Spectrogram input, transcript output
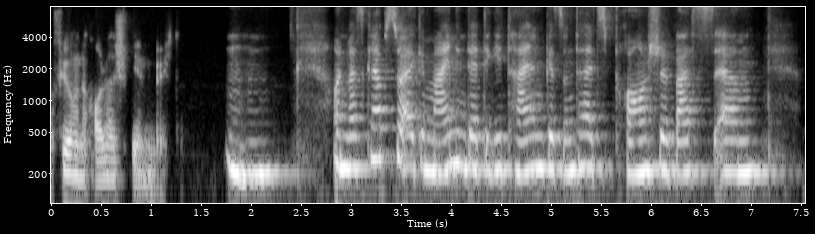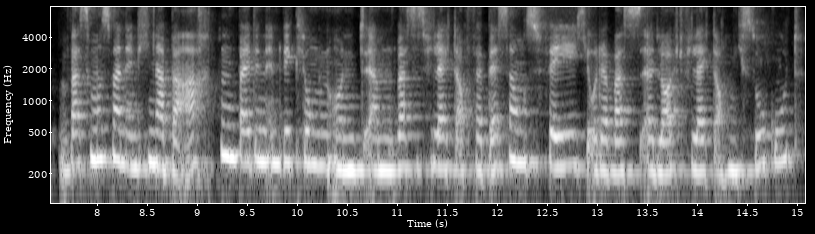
führende Rolle spielen möchte. Mhm. Und was glaubst du allgemein in der digitalen Gesundheitsbranche? Was, ähm, was muss man in China beachten bei den Entwicklungen und ähm, was ist vielleicht auch verbesserungsfähig oder was äh, läuft vielleicht auch nicht so gut?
